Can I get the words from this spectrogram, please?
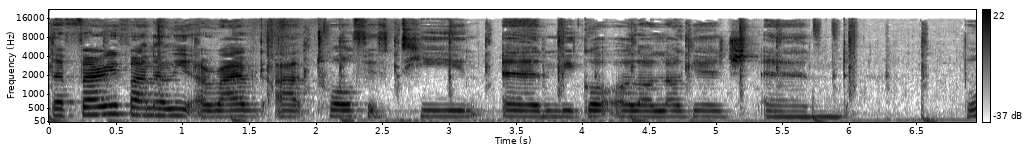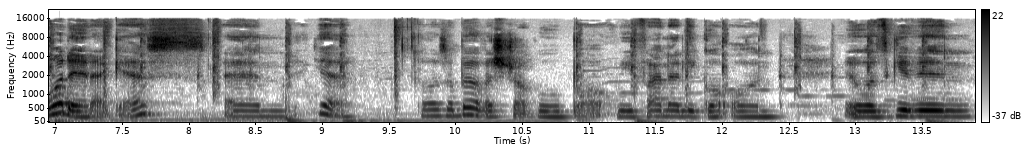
The ferry finally arrived at 12:15 and we got all our luggage and boarded, I guess. And yeah, it was a bit of a struggle, but we finally got on. It was given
